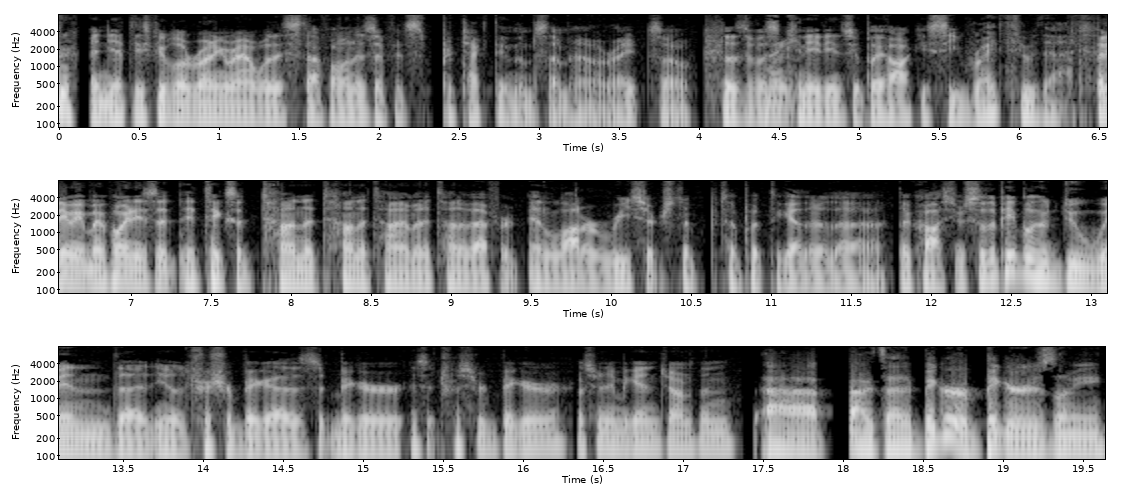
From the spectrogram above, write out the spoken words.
and yet these people are running around with this stuff on as if it's protecting them somehow, right? So those of us right. Canadians who play hockey see right through that. But anyway, my point is that it takes a ton, a ton of time and a ton of effort and a lot of research to, to put together the the costumes. So the people who do win the, you know, Trisha Biggar's bigger is it Trisha Bigger? What's her name again, Jonathan? Uh, is that a bigger or biggers? Let me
